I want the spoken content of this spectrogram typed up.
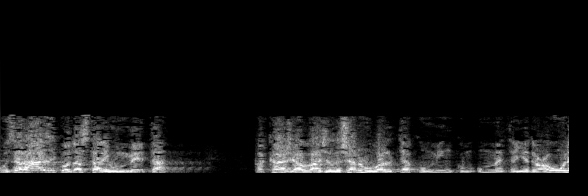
Za razliku od ostalih ummeta, pa kaže Allah Đelešanuhu وَلْتَكُمْ مِنْكُمْ أُمَّةً يَدْعُونَ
